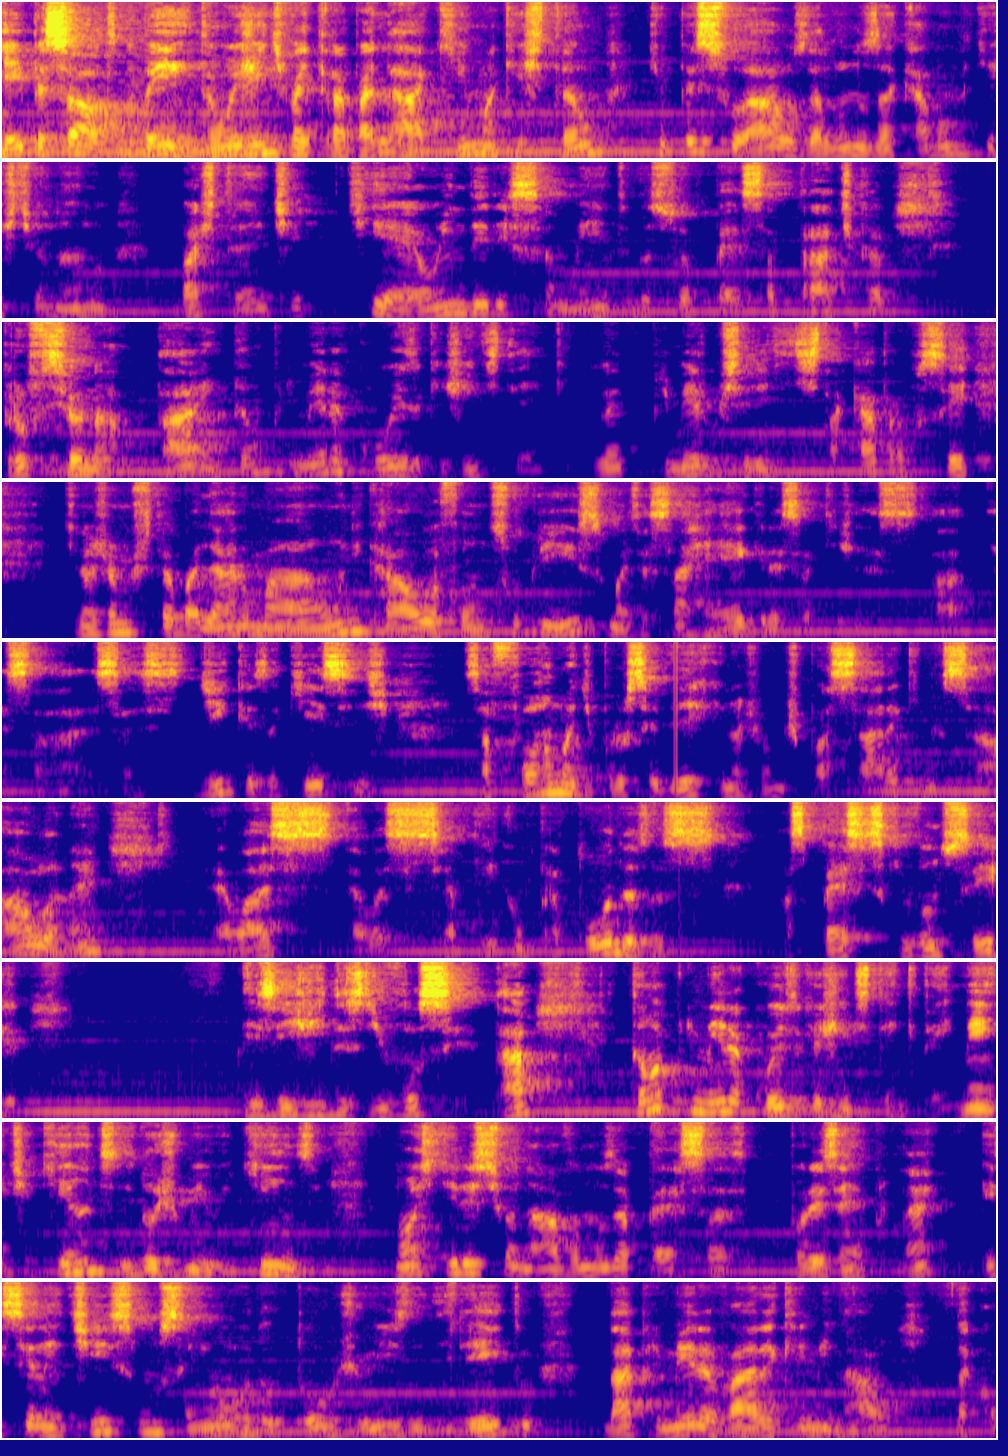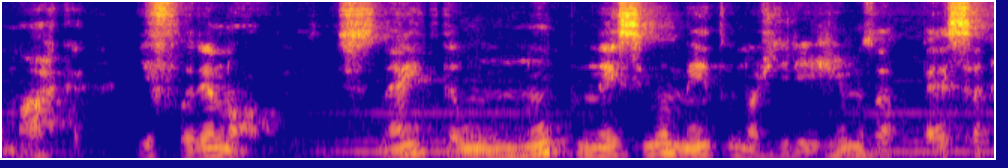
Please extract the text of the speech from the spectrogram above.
E aí, pessoal, tudo bem? Então, hoje a gente vai trabalhar aqui uma questão que o pessoal, os alunos acabam me questionando bastante, que é o endereçamento da sua peça prática profissional, tá? Então, primeira coisa que a gente tem aqui, né, primeiro gostaria de destacar para você que nós vamos trabalhar uma única aula falando sobre isso, mas essa regra, essa, essa, essas dicas aqui, esses, essa forma de proceder que nós vamos passar aqui nessa aula, né? Elas, elas se aplicam para todas as as peças que vão ser exigidas de você, tá? Então a primeira coisa que a gente tem que ter em mente é que antes de 2015 nós direcionávamos a peça, por exemplo, né? Excelentíssimo senhor doutor juiz de direito da primeira vara criminal da comarca de Florianópolis, né? Então no, nesse momento nós dirigimos a peça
